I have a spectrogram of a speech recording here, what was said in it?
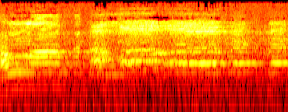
الله أكبر الله أكبر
